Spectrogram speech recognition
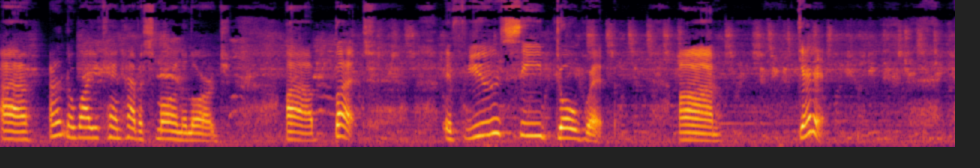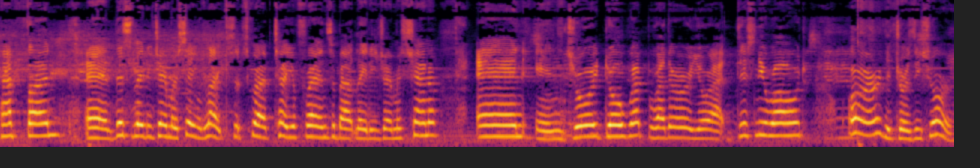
Uh, I don't know why you can't have a small and a large. Uh, but if you see Dole Whip, um, get it. Have fun. And this Lady Jamer saying like, subscribe, tell your friends about Lady Jamer's channel. And enjoy Dole Whip, whether you're at Disney World or the Jersey Shore.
